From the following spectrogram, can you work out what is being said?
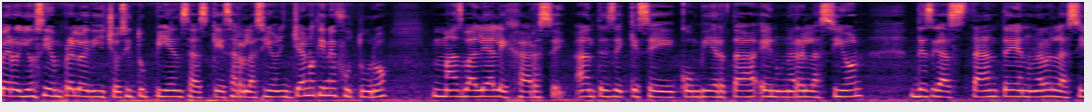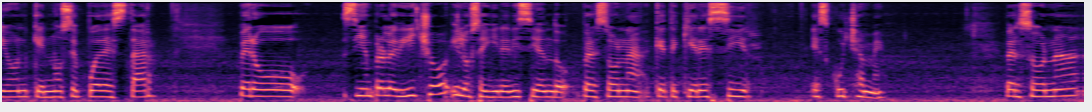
Pero yo siempre lo he dicho, si tú piensas que esa relación ya no tiene futuro, más vale alejarse antes de que se convierta en una relación desgastante, en una relación que no se puede estar. Pero siempre lo he dicho y lo seguiré diciendo, persona que te quieres ir, escúchame. Persona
